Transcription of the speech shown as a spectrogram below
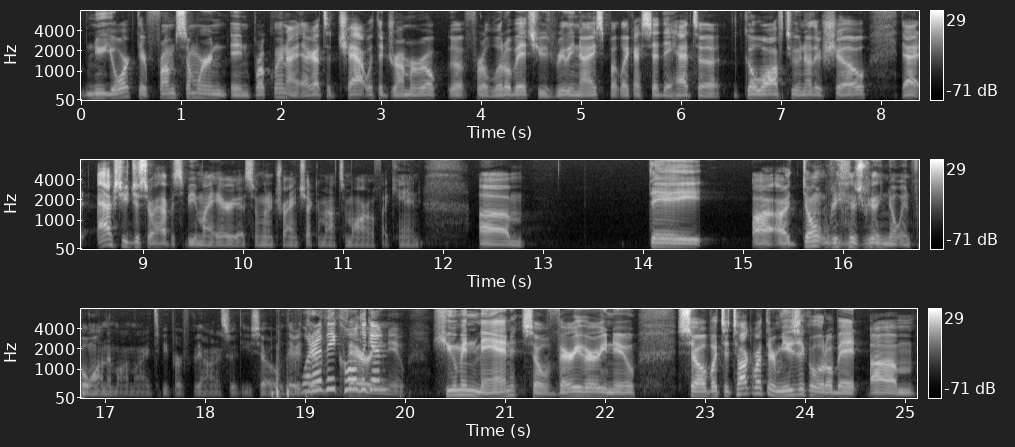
New York. They're from somewhere in, in Brooklyn. I, I got to chat with the drummer real, uh, for a little bit. She was really nice, but like I said, they had to go off to another show that actually just so happens to be in my area. So I'm going to try and check them out tomorrow if I can. Um, they are, are don't really, there's really no info on them online to be perfectly honest with you. So they're, What they're are they called very again? New. Human Man. So very very new. So but to talk about their music a little bit, um,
